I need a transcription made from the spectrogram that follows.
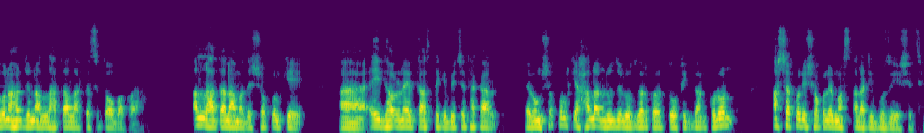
গোনাহের জন্য আল্লাহ তাআলার কাছে তবা করা। আল্লাহ তালা আমাদের সকলকে এই ধরনের কাজ থেকে বেঁচে থাকার এবং সকলকে হালাল রুজি রোজগার করার তৌফিক দান করুন। আশা করি সকলের মাস আলাটি বুঝে এসেছে।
